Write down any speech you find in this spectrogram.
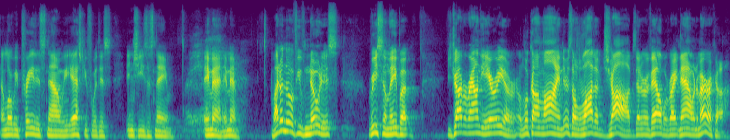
And Lord, we pray this now and we ask you for this in Jesus' name. Amen. Amen. Amen. Well, I don't know if you've noticed recently, but if you drive around the area or, look online, there's a lot of jobs that are available right now in America.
